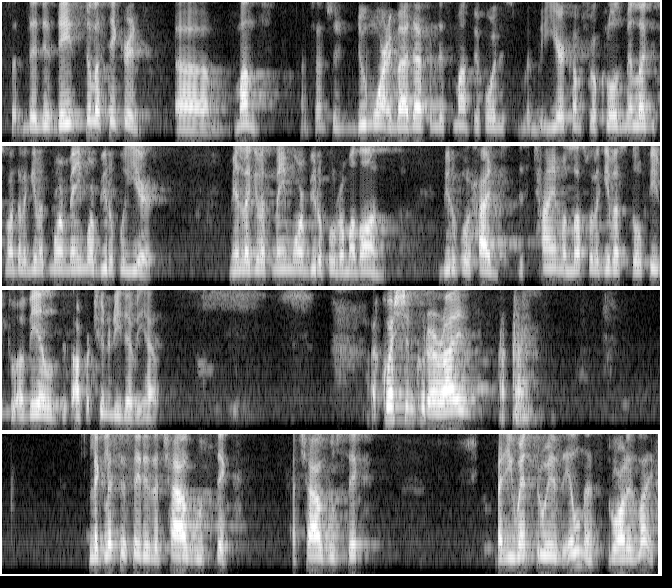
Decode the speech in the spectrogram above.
So this day is still a sacred um, month. So do more ibadahs in this month before this year comes to a close. May Allah subhanahu wa ta'ala give us more, many more beautiful years. May Allah give us many more beautiful Ramadans, beautiful Hajj. This time, Allah SWT give us tawfiq to avail this opportunity that we have. A question could arise, like let's just say there's a child who's sick. A child who's sick, and he went through his illness throughout his life.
